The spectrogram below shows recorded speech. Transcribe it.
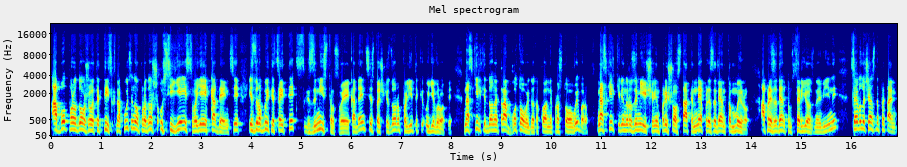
або продовжувати тиск на Путіна упродовж усієї своєї каденції і зробити цей тиск змістом своєї каденції з точки зору політики у Європі. Наскільки Дональд Трамп готовий до такого непростого вибору, наскільки він розуміє, що він прийшов стати не президентом миру, а президентом серйозної війни, це величезне питання.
